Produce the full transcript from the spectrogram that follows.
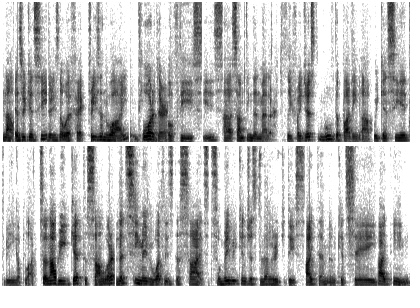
Now, as we can see, there is no effect. Reason why the order of these is uh, something that matters. So if I just move the padding up, we can see it being applied. So now we get to somewhere. Let's see maybe what is the size. So maybe we can just leverage this item and we can say height in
